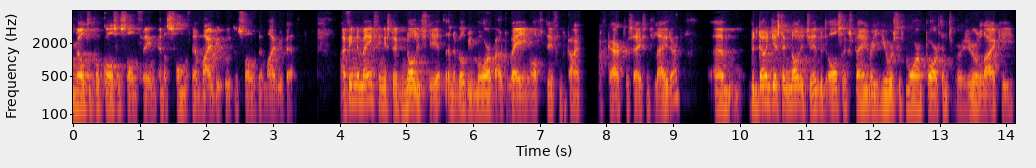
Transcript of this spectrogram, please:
multiple calls on something, and some of them might be good and some of them might be bad. I think the main thing is to acknowledge it, and there will be more about weighing off different kind of characterizations later. Um, but don't just acknowledge it, but also explain where yours is more important, or you're likely,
